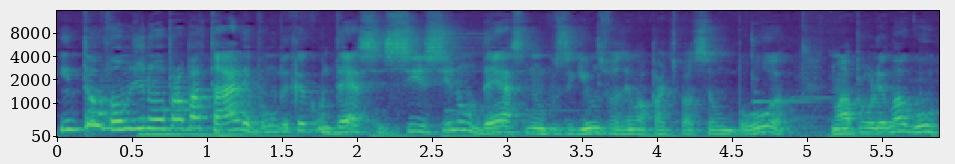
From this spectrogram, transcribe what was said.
Então vamos de novo para a batalha, vamos ver o que acontece. Se, se não der, se não conseguimos fazer uma participação boa, não há problema algum.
